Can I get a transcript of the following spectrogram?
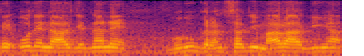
ਤੇ ਉਹਦੇ ਨਾਲ ਜਿਨ੍ਹਾਂ ਨੇ ਗੁਰੂ ਗ੍ਰੰਥ ਸਾਹਿਬ ਜੀ ਮਹਾਰਾਜ ਦੀਆਂ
